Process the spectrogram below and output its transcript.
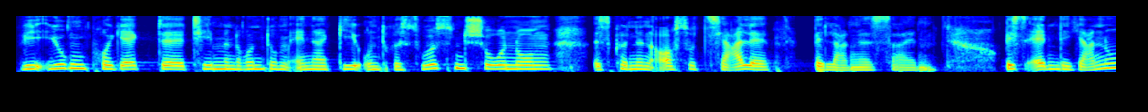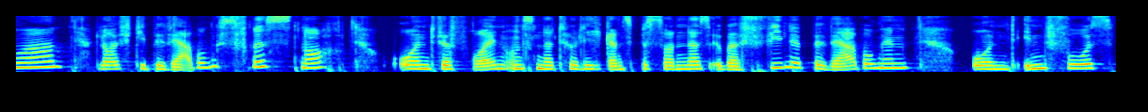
wie Jugendprojekte, Themen rund um Energie- und Ressourcenschonung. Es können auch soziale Belange sein. Bis Ende Januar läuft die Bewerbungsfrist noch und wir freuen uns natürlich ganz besonders über viele Bewerbungen und Infos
